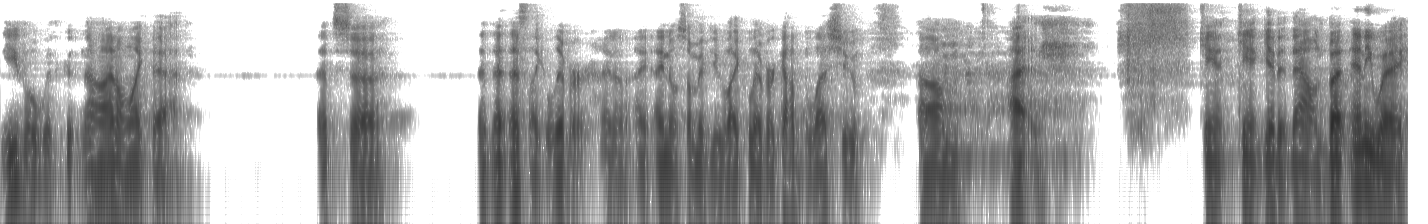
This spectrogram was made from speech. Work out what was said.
evil with good. No, I don't like that. That's uh, that, that's like liver. I don't. I, I know some of you like liver. God bless you. Um, I can't can't get it down. But anyway,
